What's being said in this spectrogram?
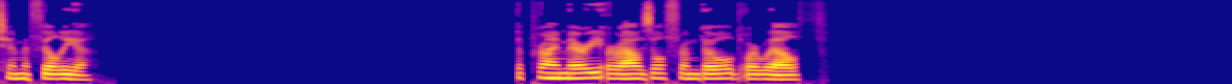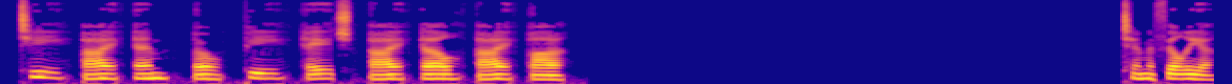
Timophilia. A primary arousal from gold or wealth. T I M O P H I L I A. Timophilia.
